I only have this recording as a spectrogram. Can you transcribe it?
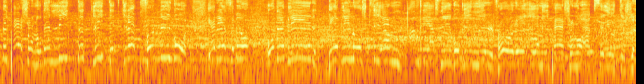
Emil Persson och det är ett litet, litet grepp för Nygård. Jag reser mig upp Larsson Persson och Axel Jutterström.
